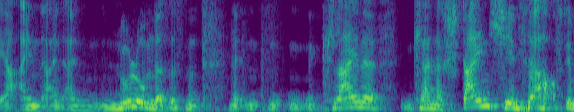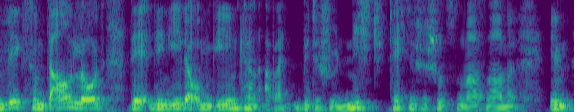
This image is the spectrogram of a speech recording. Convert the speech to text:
ja ein, ein, ein Nullum, das ist ein, eine, eine kleine, ein kleiner Steinchen auf dem Weg zum Download, der, den jeder umgehen kann, aber bitteschön nicht technische Schutzmaßnahme im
